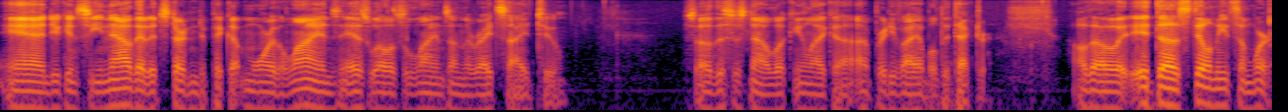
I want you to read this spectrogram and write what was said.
And you can see now that it's starting to pick up more of the lines as well as the lines on the right side too. So this is now looking like a, a pretty viable detector. Although it, does still need some work.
